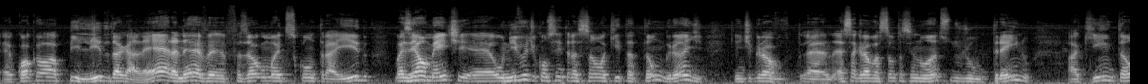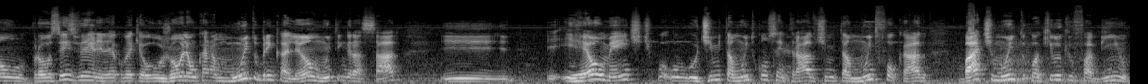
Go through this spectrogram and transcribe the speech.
é, qual que é o apelido da galera, né, fazer alguma descontraído, mas realmente é, o nível de concentração aqui tá tão grande que a gente gravou, é, essa gravação tá sendo antes de um treino aqui, então para vocês verem, né, como é que é. O João ele é um cara muito brincalhão, muito engraçado e e, e, realmente, tipo, o, o, time está muito concentrado, o time está muito focado, bate muito com aquilo que o Fabinho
